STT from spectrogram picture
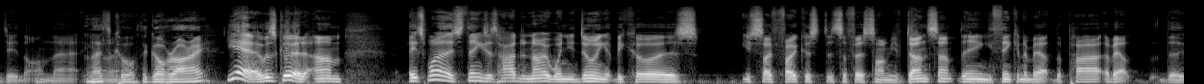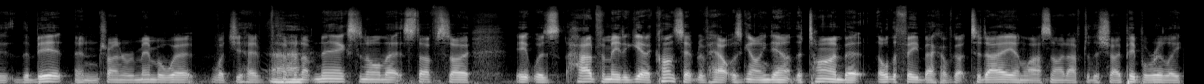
did on that. you That's know. cool. They go over all right? Yeah, it was good. Um, it's one of those things. It's hard to know when you're doing it because you're so focused. It's the first time you've done something. You're thinking about the part, about the the bit, and trying to remember where what you have coming Uh-huh. up next and all that stuff. So it was hard for me to get a concept of how it was going down at the time. But all the feedback I've got today and last night after the show, people really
